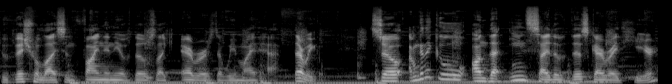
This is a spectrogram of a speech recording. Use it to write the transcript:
to visualize and find any of those like errors that we might have. There we go. So I'm gonna go on the inside of this guy right here,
